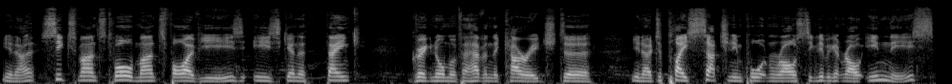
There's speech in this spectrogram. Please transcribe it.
you know six months, twelve months, five years is going to thank Greg Norman for having the courage to you know, to play such an important role, significant role in this.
